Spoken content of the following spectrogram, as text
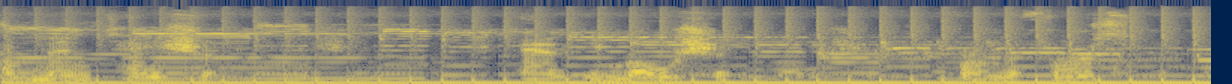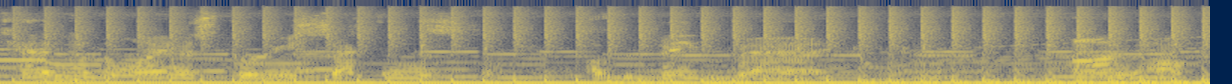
of mentation, and emotion from the first 10 to the minus 30 seconds of the Big Bang on up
